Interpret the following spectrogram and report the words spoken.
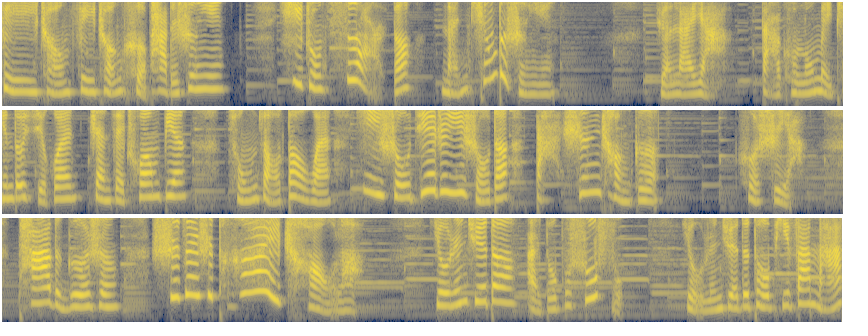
非常非常可怕的声音，一种刺耳的难听的声音。原来呀，大恐龙每天都喜欢站在窗边，从早到晚，一首接着一首的大声唱歌。可是呀，它的歌声实在是太吵了，有人觉得耳朵不舒服，有人觉得头皮发麻。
